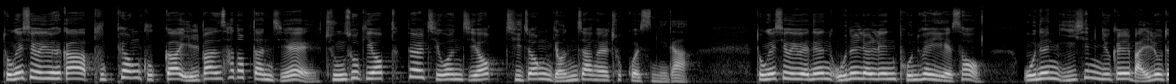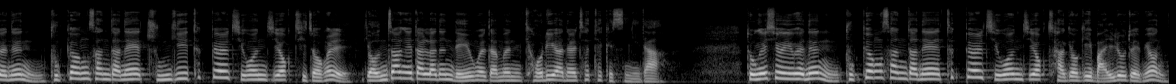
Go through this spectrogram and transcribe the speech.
동해시 의회가 부평 국가 일반 산업단지에 중소기업 특별 지원 지역 지정 연장을 촉구했습니다. 동해시 의회는 오늘 열린 본회의에서 오는 26일 만료되는 부평 산단의 중기 특별 지원 지역 지정을 연장해달라는 내용을 담은 결의안을 채택했습니다. 동해시 의회는 부평 산단의 특별 지원 지역 자격이 만료되면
